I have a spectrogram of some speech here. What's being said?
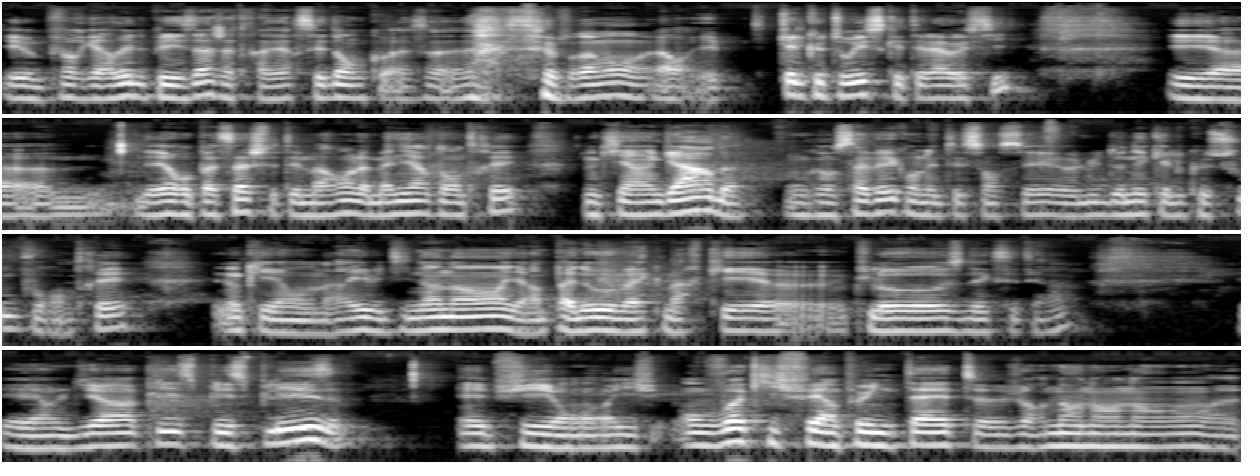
et on peut regarder le paysage à travers ses dents quoi. C'est vraiment. Alors il y a quelques touristes qui étaient là aussi. Et euh, d'ailleurs au passage c'était marrant la manière d'entrer. Donc il y a un garde, donc on savait qu'on était censé euh, lui donner quelques sous pour entrer. Et donc on arrive, il dit non non, il y a un panneau avec marqué euh, closed, etc. Et on lui dit oh please please please. Et puis on, on voit qu'il fait un peu une tête, euh, genre non, non, non. Euh.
